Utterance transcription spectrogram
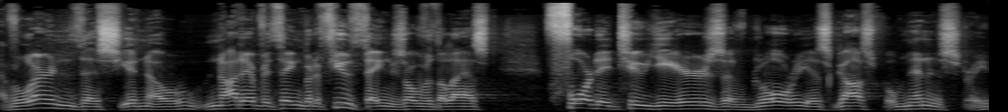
I've learned this, you know, not everything, but a few things over the last 42 years of glorious gospel ministry.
